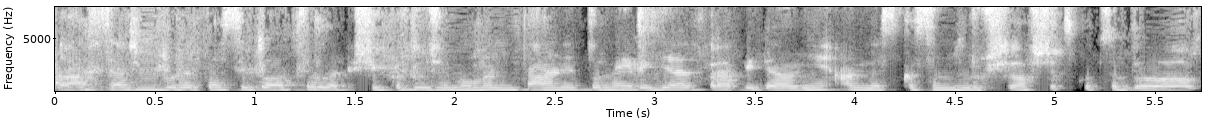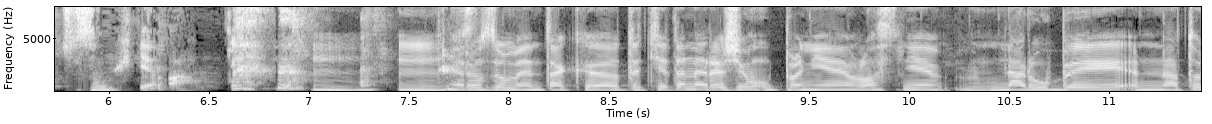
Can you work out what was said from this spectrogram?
Ale asi až bude ta situace lepší, protože momentálně to nejde dělat pravidelně a dneska jsem zrušila všechno, co bylo, co jsem chtěla. Mm, mm, rozumím, tak eh, teď je ten režim úplně vlastně na ruby na to,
